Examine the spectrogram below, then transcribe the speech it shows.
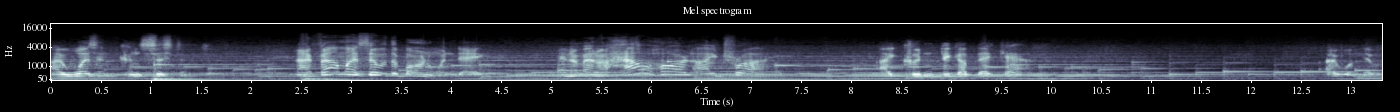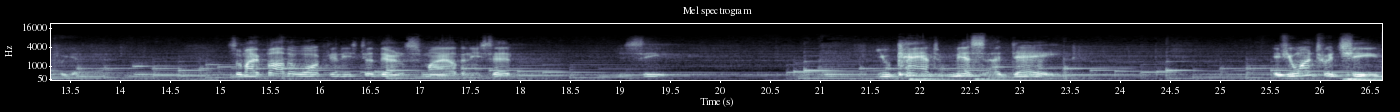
I wasn't consistent. And I found myself at the barn one day, and no matter how hard I tried, I couldn't pick up that calf. I will never forget that. So my father walked in, he stood there and smiled, and he said, You see, you can't miss a day. If you want to achieve,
